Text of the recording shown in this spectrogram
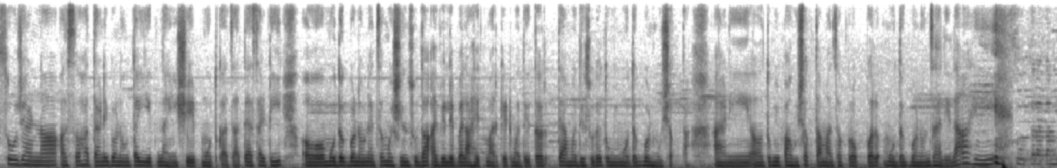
सो ज्यांना असं हाताने बनवता येत नाही शेप मोदकाचा त्यासाठी मोदक बनवण्याचं मशीनसुद्धा अवेलेबल आहेत मार्केटमध्ये तर त्यामध्ये सुद्धा तुम्ही मोदक बनवू शकता. आणि तुम्ही पाहू शकता माझा प्रॉपर मोदक बनून झालेला आहे. तर आता मी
